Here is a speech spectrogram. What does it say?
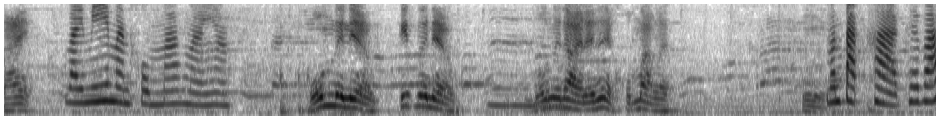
ไง ใบมีดมันคมมากไหมอะผมเลยเนี่ยกิ๊บด้วยเนี่ยผมไม่ได้เลยเนี่ยคมมากเลยอืมมันตัดขาดใช่ปะ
